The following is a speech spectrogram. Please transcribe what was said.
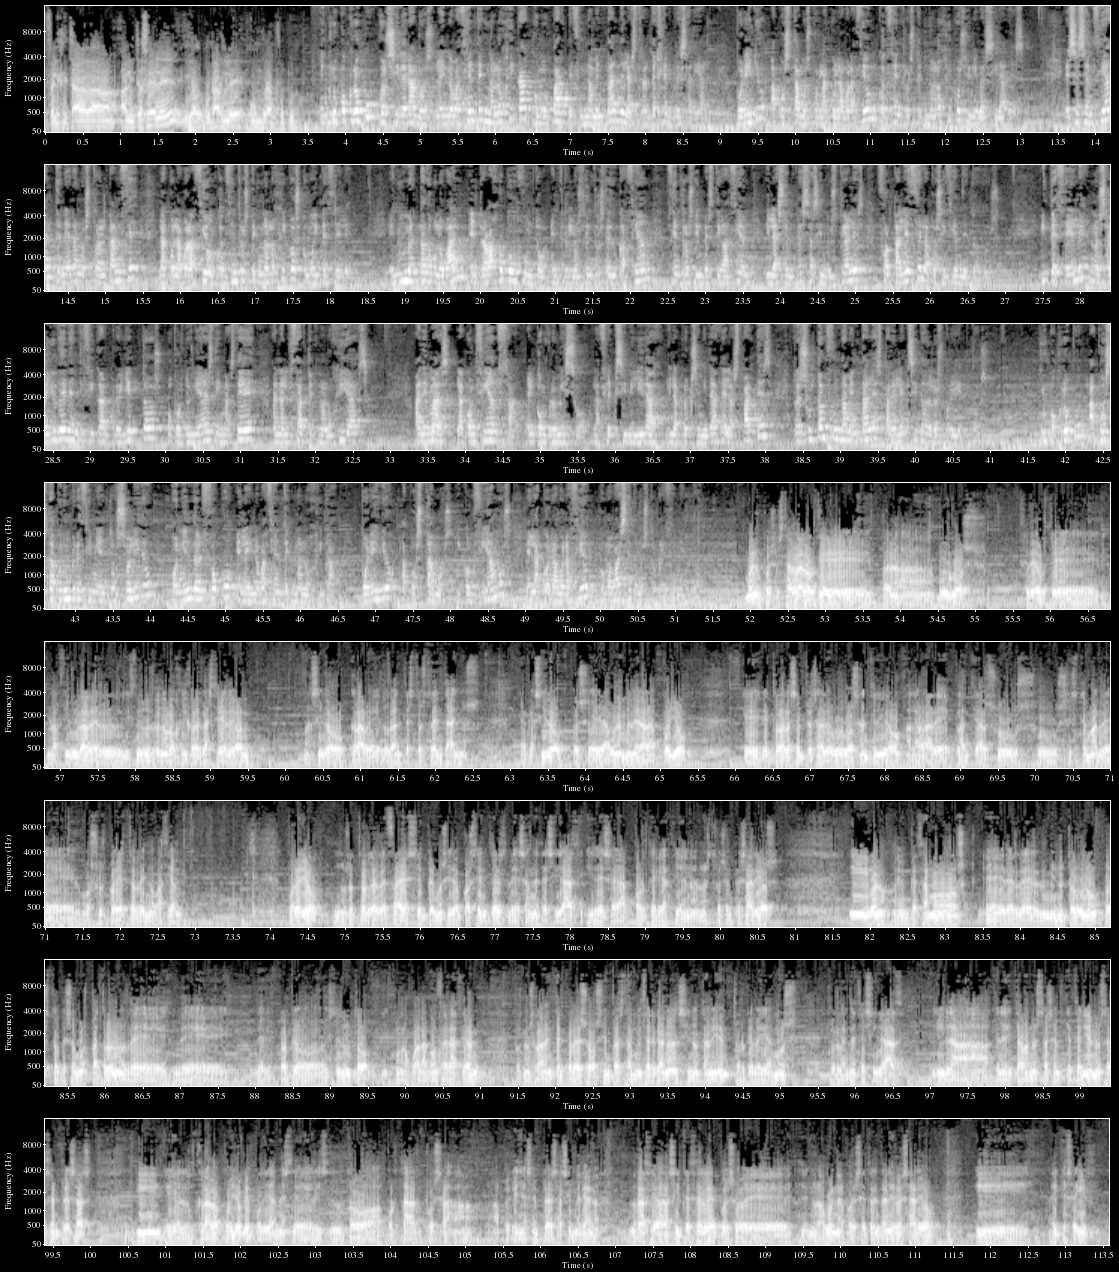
felicitar a la, al ITCL y augurarle un gran futuro. En Grupo Cropu consideramos la innovación tecnológica como parte fundamental de la estrategia empresarial. Por ello, apostamos por la colaboración con centros tecnológicos y universidades. Es esencial tener a nuestro alcance la colaboración con centros tecnológicos como ITCL. En un mercado global, el trabajo conjunto entre los centros de educación, centros de investigación y las empresas industriales fortalece la posición de todos. ITCL nos ayuda a identificar proyectos, oportunidades de I+D, analizar tecnologías. Además, la confianza, el compromiso, la flexibilidad y la proximidad de las partes resultan fundamentales para el éxito de los proyectos. Grupo Cropu apuesta por un crecimiento sólido poniendo el foco en la innovación tecnológica. Por ello, apostamos y confiamos en la colaboración como base de nuestro crecimiento. Bueno, pues está claro que para Burgos creo que la figura del Instituto Tecnológico de Castilla y León ha sido clave durante estos 30 años, ya que ha sido, pues, eh, de alguna manera, el apoyo que, todas las empresas de Burgos han tenido a la hora de plantear sus, sus sistemas de, o sus proyectos de innovación. Por ello, nosotros desde FAE siempre hemos sido conscientes de esa necesidad y de ese aporte que hacían a nuestros empresarios y bueno, empezamos eh, desde el minuto uno, puesto que somos patronos del propio instituto y con lo cual la Confederación, pues no solamente por eso siempre está muy cercana, sino también porque veíamos por la necesidad y la que necesitaban nuestras em, que tenían nuestras empresas y el claro apoyo que podían este instituto aportar pues a, pequeñas empresas y medianas. Gracias ITCL, pues eh, enhorabuena por ese 30 aniversario y hay que seguir.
